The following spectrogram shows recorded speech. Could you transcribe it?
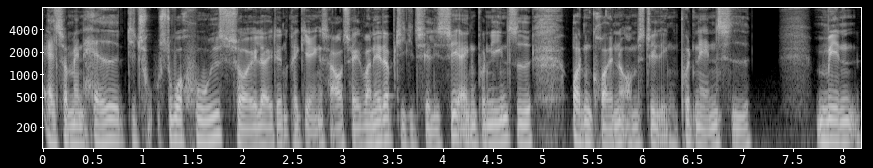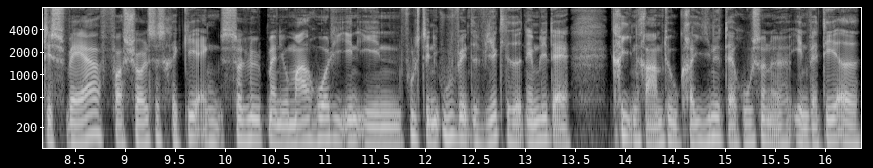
Altså man havde de to store hovedsøjler i den regeringsaftale, var netop digitaliseringen på den ene side, og den grønne omstilling på den anden side. Men desværre for Scholz's regering, så løb man jo meget hurtigt ind i en fuldstændig uventet virkelighed, nemlig da krigen ramte Ukraine, da russerne invaderede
